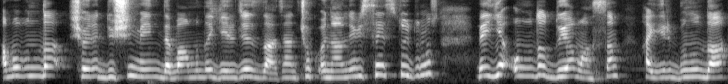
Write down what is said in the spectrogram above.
Ama bunu da şöyle düşünmeyin. Devamında geleceğiz zaten. Çok önemli bir ses duydunuz ve ya onu da duyamazsam hayır bunu da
